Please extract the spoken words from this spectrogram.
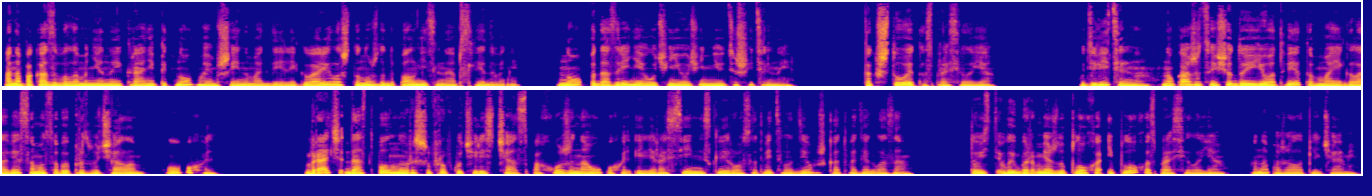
Она показывала мне на экране пятно в моем шейном отделе и говорила, что нужно дополнительное обследование. Но подозрения очень и очень неутешительные. «Так что это?» — спросила я. Удивительно, но, кажется, еще до ее ответа в моей голове само собой прозвучало «опухоль». «Врач даст полную расшифровку через час, похоже на опухоль или рассеянный склероз», ответила девушка, отводя глаза. «То есть выбор между плохо и плохо?» — спросила я. Она пожала плечами.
